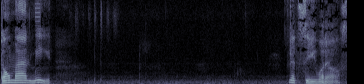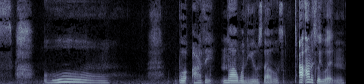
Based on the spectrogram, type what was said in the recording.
Don't mind me. Let's see what else. Ooh. But are they? No, I wouldn't use those. I honestly wouldn't.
